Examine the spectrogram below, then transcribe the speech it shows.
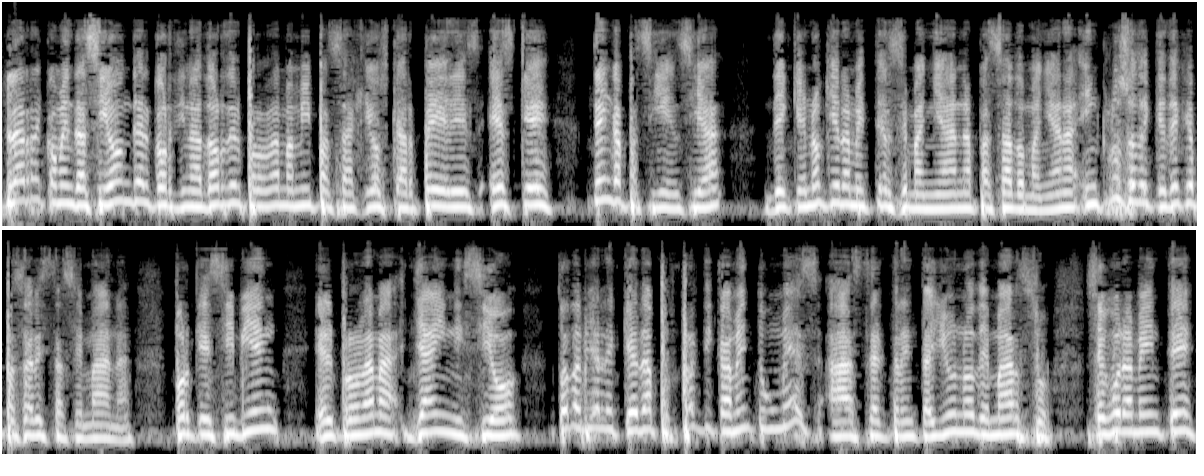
La recomendación del coordinador del programa Mi Pasaje, Oscar Pérez, es que tenga paciencia, de que no quiera meterse mañana, pasado mañana, incluso de que deje pasar esta semana, porque si bien el programa ya inició, todavía le queda pues prácticamente un mes hasta el 31 de marzo. Seguramente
